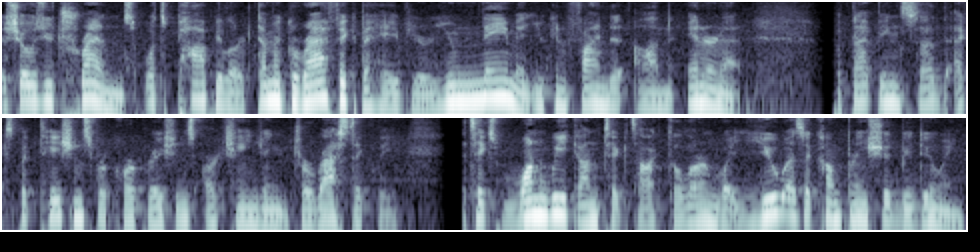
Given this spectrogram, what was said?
It shows you trends, what's popular, demographic behavior, you name it, you can find it on the internet. With that being said, the expectations for corporations are changing drastically. It takes one week on TikTok to learn what you as a company should be doing.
